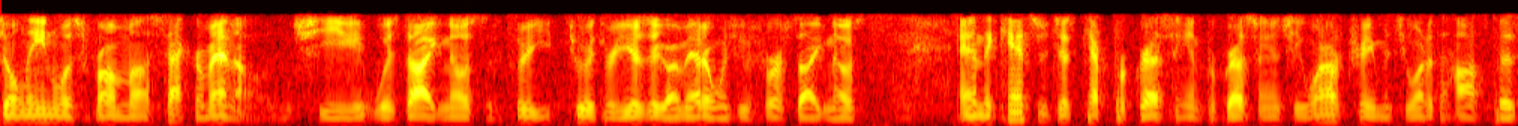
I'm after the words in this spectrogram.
Jolene was from uh, Sacramento. She was diagnosed three, two or three years ago. I met her when she was first diagnosed, and the cancer just kept progressing and progressing. And she went off treatment. She went into hospice,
